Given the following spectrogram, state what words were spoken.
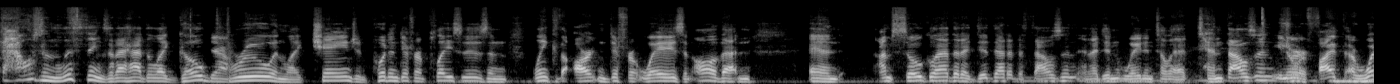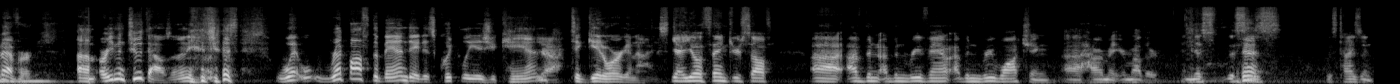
thousand listings that I had to like go Yeah. through and like change and put in different places and link the art in different ways and all of that. And, and I'm so glad that I did that at a thousand and I didn't wait until I had 10,000, you know, Sure. or five or whatever. Um, or even 2000. I mean, just wh- rip off the band-aid as quickly as you can Yeah. to get organized. yeah. You'll thank yourself. Uh, I've been I've been revamp I've been rewatching uh, How I Met Your Mother, and this this is this ties in.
